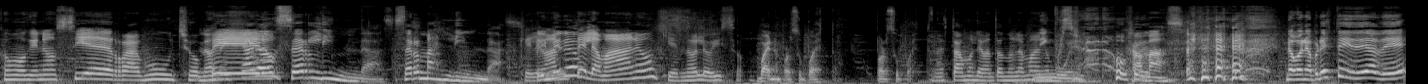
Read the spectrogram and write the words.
Como que no cierra mucho, Nos pero dejaron ser lindas, ser más lindas. que Primero- levante la mano quien no lo hizo. Bueno, por supuesto, por supuesto. No estábamos levantando la mano. si Ninguna, no, no, jamás. no, bueno, pero esta idea de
